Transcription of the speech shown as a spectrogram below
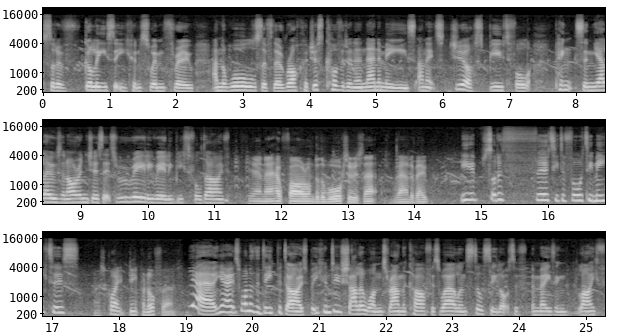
sort of gullies that you can swim through, and the walls of the rock are just covered in anemones, and it's just beautiful. Pinks and yellows and oranges. It's really, really beautiful dive. Yeah, now how far under the water is that roundabout? You sort of 30 to 40 metres. It's quite deep enough then. Yeah, yeah, it's one of the deeper dives, but you can do shallow ones around the calf as well and still see lots of amazing life.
